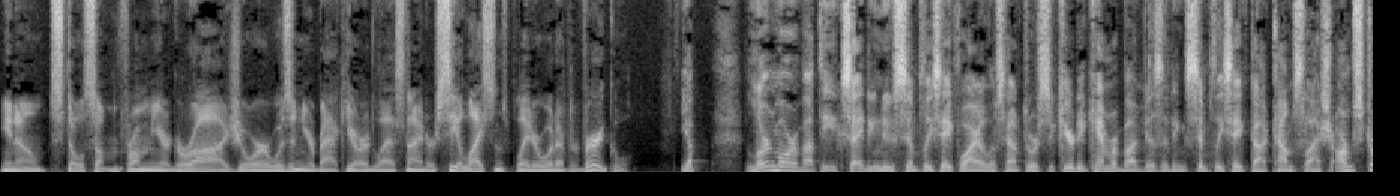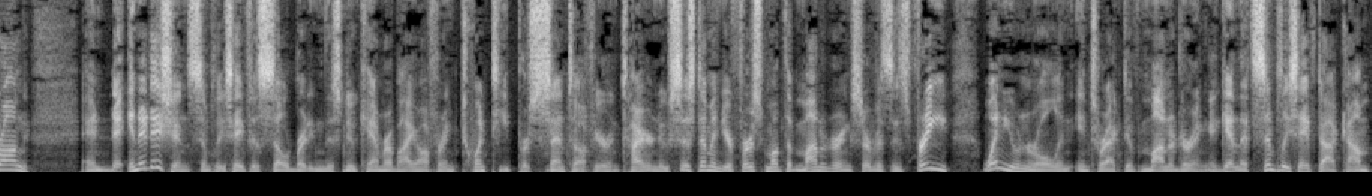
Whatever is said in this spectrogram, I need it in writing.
you know, stole something from your garage or was in your backyard last night or see a license plate or whatever. Very cool. Yep. Learn more about the exciting new SimpliSafe wireless outdoor security camera by visiting simplisafe.com slash Armstrong. And in addition, SimpliSafe is celebrating this new camera by offering 20% off your entire new system and your first month of monitoring service is free when you enroll in interactive monitoring. Again, that's simplisafe.com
